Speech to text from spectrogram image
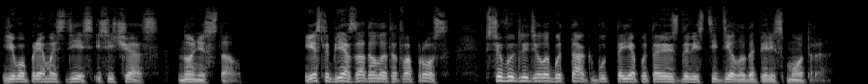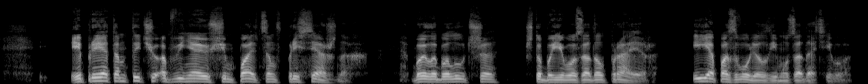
его прямо здесь и сейчас, но не стал. Если б я задал этот вопрос, все выглядело бы так, будто я пытаюсь довести дело до пересмотра. И при этом тычу обвиняющим пальцем в присяжных. Было бы лучше, чтобы его задал Прайер, и я позволил ему задать его.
